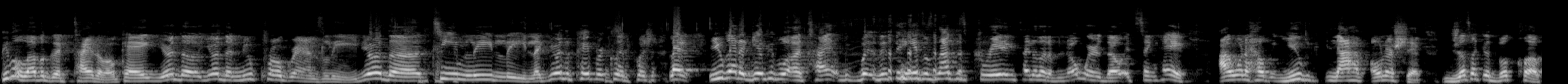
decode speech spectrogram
People love a good title okay? You're the you're the new programs lead. You're the team lead lead. Like you're the paperclip push. Like you got to give people a title. But the thing is it's not just creating title out of nowhere though. It's saying hey I want to help you now have ownership, just like the book club.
